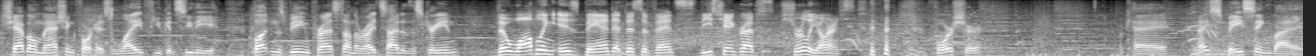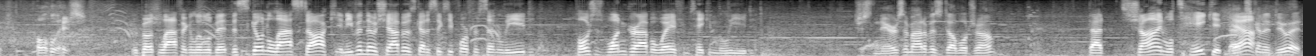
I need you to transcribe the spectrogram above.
Shabo mashing for his life. You can see the buttons being pressed on the right side of the screen. Though wobbling is banned at this event, these chain grabs surely aren't. For sure. Okay, nice spacing by Polish. We're both laughing a little bit. This is going to last stock, and even though Shabo's got a 64% lead, Polish is one grab away from taking the lead. Just nares him out of his double jump. That Shine will take it, That's yeah. going to do it.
